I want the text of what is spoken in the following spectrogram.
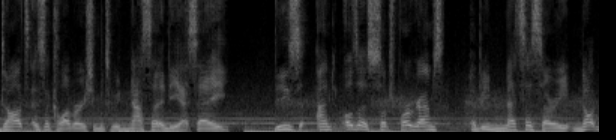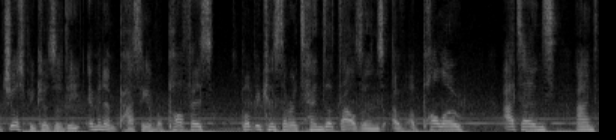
DART is a collaboration between NASA and ESA. These and other such programs have been necessary not just because of the imminent passing of Apophis, but because there are tens of thousands of Apollo, Atens, and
